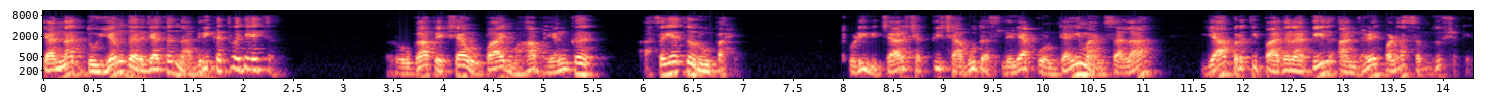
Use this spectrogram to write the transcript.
त्यांना दुय्यम दर्जाचं नागरिकत्व द्यायचं? रोगापेक्षा उपाय महाभयंकर. असं याचं रूप आहे. थोडी विचारशक्ती शाबूत असलेल्या कोणत्याही माणसाला या प्रतिपादनातील आंधळेपणा समजू शकेल.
